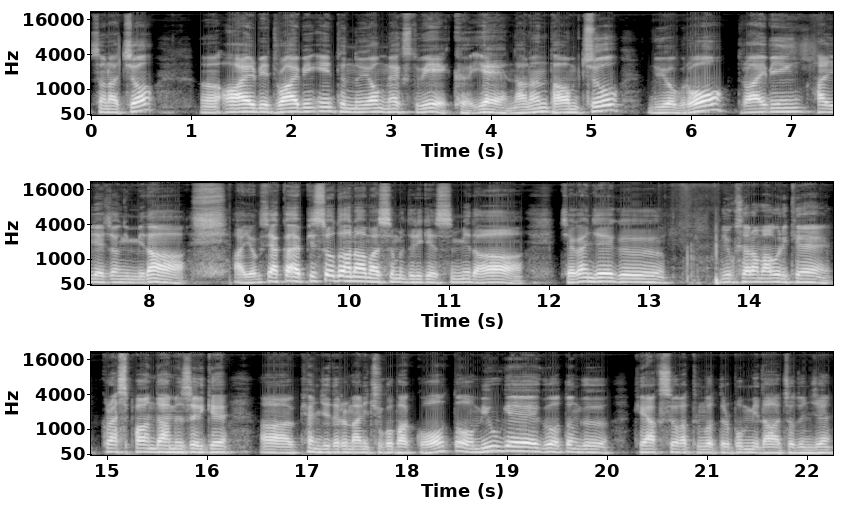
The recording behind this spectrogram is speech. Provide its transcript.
써놨죠. 어, I'll be driving into New York next week. 예, 나는 다음 주 뉴욕으로 드라이빙 할 예정입니다. 아, 여기서 약간 에피소드 하나 말씀을 드리겠습니다. 제가 이제 그 미국 사람하고 이렇게 크라스파운드 하면서 이렇게 어, 편지들을 많이 주고받고 또 미국의 그 어떤 그 계약서 같은 것들을 봅니다. 저도 이제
